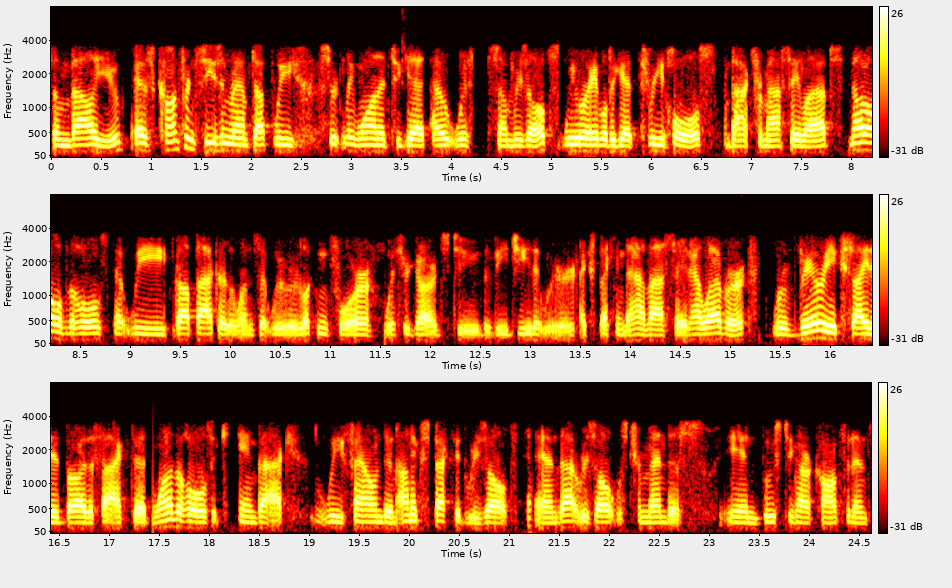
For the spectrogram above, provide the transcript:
some value. As conference season ramped up, we certainly wanted to get out with some results. We were able to get three holes back from Assay Labs. Not all of the holes that we got back are the ones that we were looking for with regards to the VG that we were expecting to have assayed. However, we're very excited by the fact that one of the holes that came back, we found an unexpected result, and that result was tremendous in boosting our confidence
